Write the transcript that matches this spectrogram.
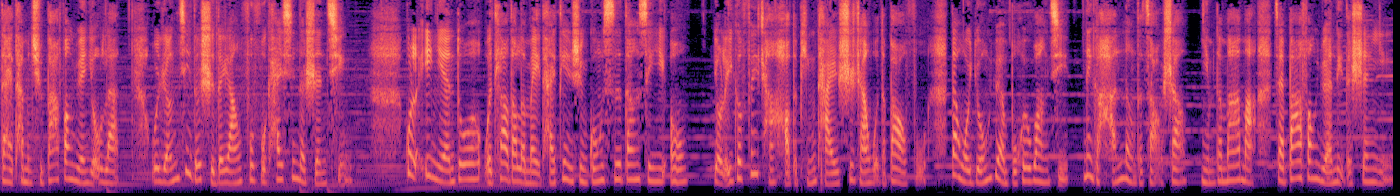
带他们去八方园游览。我仍记得史德阳夫妇开心的神情。过了一年多，我跳到了美台电讯公司当 CEO，有了一个非常好的平台施展我的抱负。但我永远不会忘记那个寒冷的早上，你们的妈妈在八方园里的身影。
